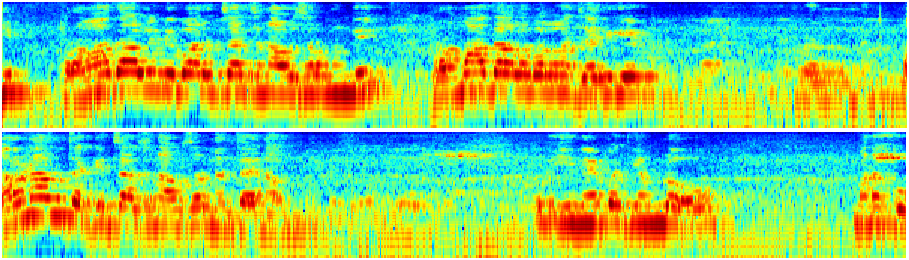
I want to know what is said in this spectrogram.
ఈ ప్రమాదాలను నివారించాల్సిన అవసరం ఉంది. ప్రమాదాల వలన జరిగే మరణాలు మరణాలను తగ్గించాల్సిన అవసరం ఎంతైనా ఉంది. ఇప్పుడు ఈ నేపథ్యంలో మనకు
